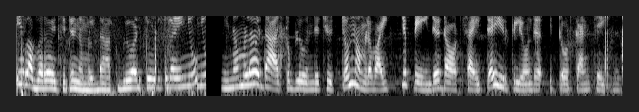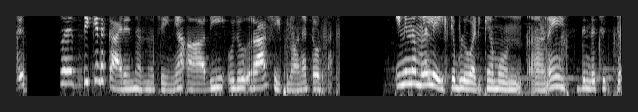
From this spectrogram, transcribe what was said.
ഈ റബ്ബർ വെച്ചിട്ട് നമ്മൾ ഡാർക്ക് ബ്ലൂ അടിച്ചു കൊടുത്തു കഴിഞ്ഞു. ഇനി നമ്മൾ ഡാർക്ക് ബ്ലൂവിന്റെ ചുറ്റും നമ്മൾ വൈറ്റ് പെയിന്റ് ഡോട്ട്സ് ആയിട്ട് ഈർക്കിലി കൊണ്ട് ഇട്ട് കൊടുക്കാൻ ചെയ്യുന്നത്. ശ്രദ്ധിക്കേണ്ട കാര്യം എന്താണെന്ന് വെച്ച് കഴിഞ്ഞാൽ ആദ്യം ഒരു റാ ഷേപ്പിലാണ് ഇട്ട് കൊടുക്കാൻ. ഇനി നമ്മൾ ലൈറ്റ് ബ്ലൂ അടിക്കാൻ ആണ് ഇതിന്റെ ചുറ്റും.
